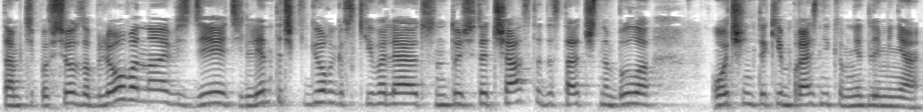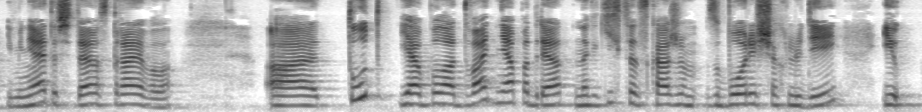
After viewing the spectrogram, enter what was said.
Там типа все заблевано, везде эти ленточки георгиевские валяются. Ну, то есть это часто достаточно было очень таким праздником не для меня. И меня это всегда расстраивало. А тут я была два дня подряд на каких-то, скажем, сборищах людей, и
